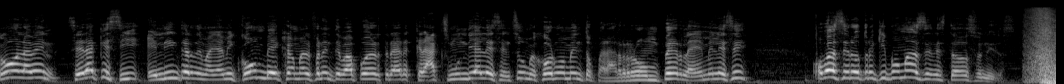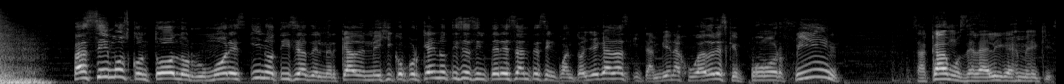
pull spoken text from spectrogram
¿Cómo la ven? ¿Será que sí, el Inter de Miami con Beckham al frente va a poder traer cracks mundiales en su mejor momento para romper la MLC? ¿O va a ser otro equipo más en Estados Unidos? Pasemos con todos los rumores y noticias del mercado en México porque hay noticias interesantes en cuanto a llegadas y también a jugadores que por fin sacamos de la Liga MX.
